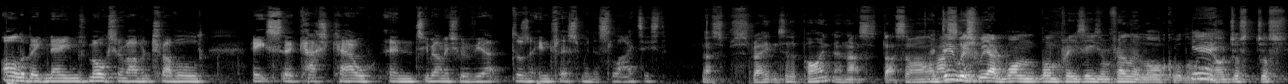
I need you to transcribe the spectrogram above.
All the big names, most of them haven't travelled. It's a cash cow, and to be honest with you, it doesn't interest me in the slightest. That's straight and to the point, and that's that's all. I'm I do asking. wish we had one one pre-season friendly local though. Yeah. You know, just just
